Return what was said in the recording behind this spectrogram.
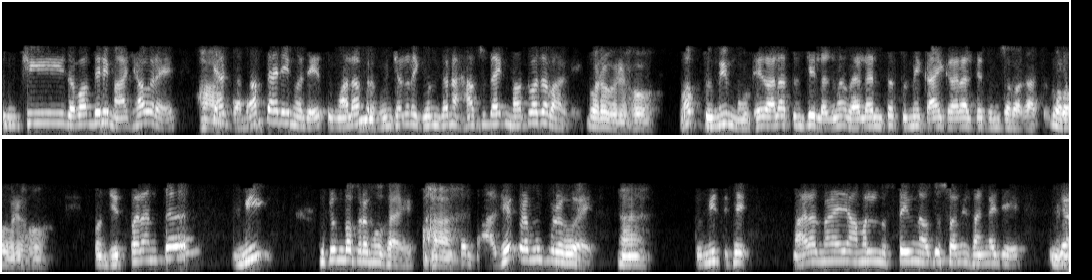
तुमची जबाबदारी माझ्यावर आहे. त्या जबाबदारीमध्ये तुम्हाला प्रभूंच्याकडे घेऊन जाणं हा सुद्धा एक महत्त्वाचा भाग आहे. बरोबर आहे हो. मग तुम्ही मोठे झाला तुमची लग्न झाल्यानंतर तुम्ही काय कराल ते तुमचं बघा. बरोबर हो. पण जिथपर्यंत मी कुटुंब प्रमुख आहे हा. तर माझे प्रमुख प्रभू आहे हा. तुम्ही तिथे महाराज म्हणायचे आम्हाला नुसतं येऊन अवधूत स्वामी सांगायचे उद्या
